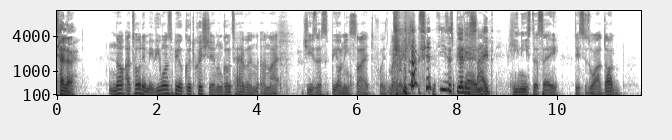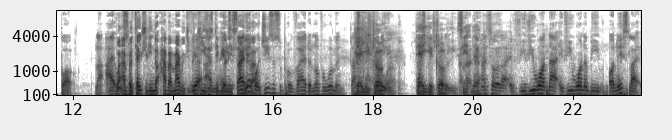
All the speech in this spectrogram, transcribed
tell her. No, I told him if he wants to be a good Christian and go to heaven and like Jesus be on his side for his marriage, That's it. Jesus be on his then side. he needs to say, "This is what I've done." But like I Well, and potentially not have a marriage for yeah, Jesus and to be on ex- his side Yeah, about. but Jesus will provide another woman. That's There you go. Christianity. There That's you go. Christianity. See it there? And so, like, if, if you want that, if you want to be honest, like,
